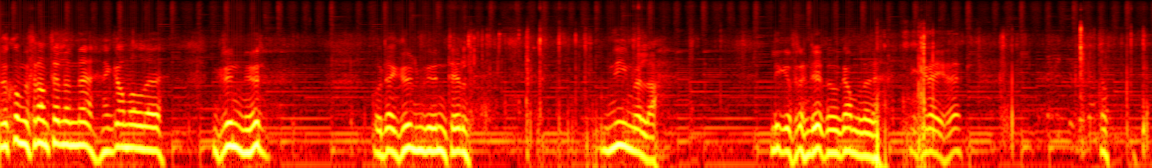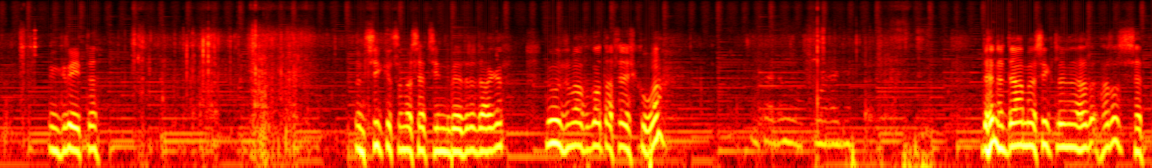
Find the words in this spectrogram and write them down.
Vi fram til en, eh, en gammel grunnmur. Og det er grunnmuren til Nymølla. Ligger fremdeles noen gamle greier her. En grete. En sikkert som har sett sine bedre dager. Noen som har godt av seg er Denne damesykkelen har, har også sett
